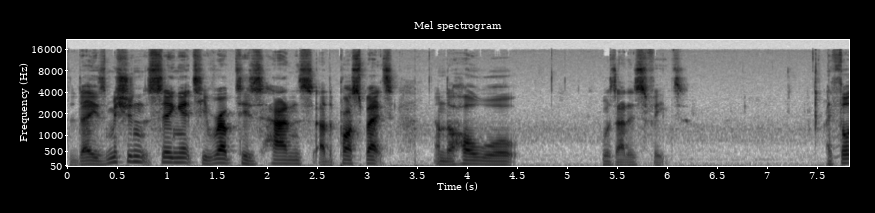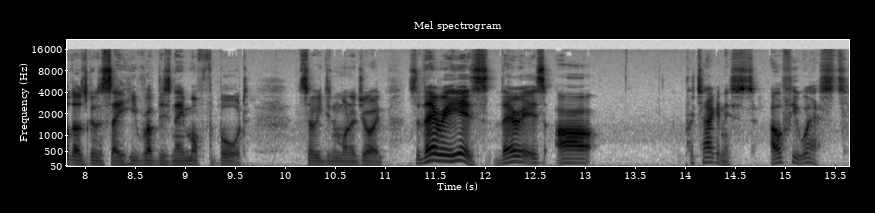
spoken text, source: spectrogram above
the day's mission. Seeing it, he rubbed his hands at the prospect, and the whole war was at his feet. I thought I was going to say he rubbed his name off the board, so he didn't want to join. So there he is. There is our protagonist, Alfie West.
